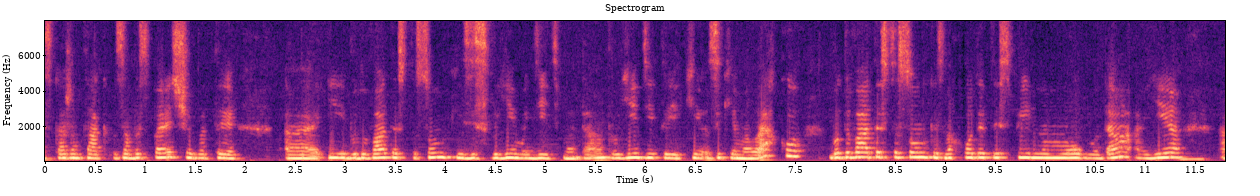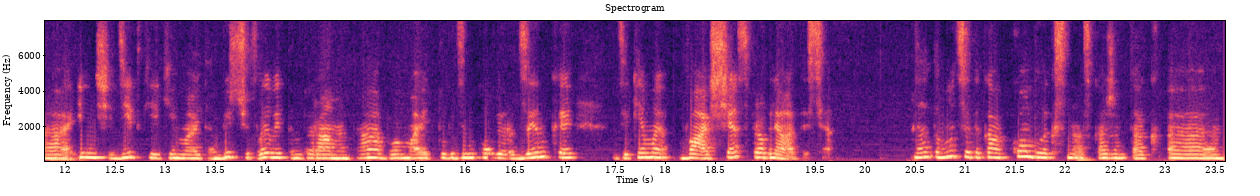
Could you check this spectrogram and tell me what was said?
скажімо так, забезпечувати і будувати стосунки зі своїми дітьми. Да? Бо є діти, які, з якими легко будувати стосунки, знаходити спільну мову, да? а є е, інші дітки, які мають там більш чутливий темперамент, да? або мають поведінкові родзинки, з якими важче справлятися. Да, тому це така комплексна, скажімо так, е,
